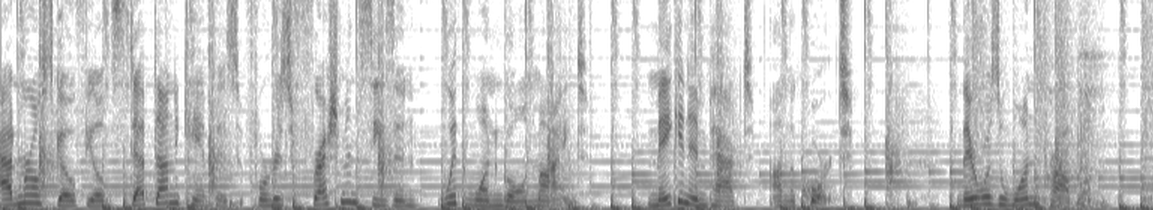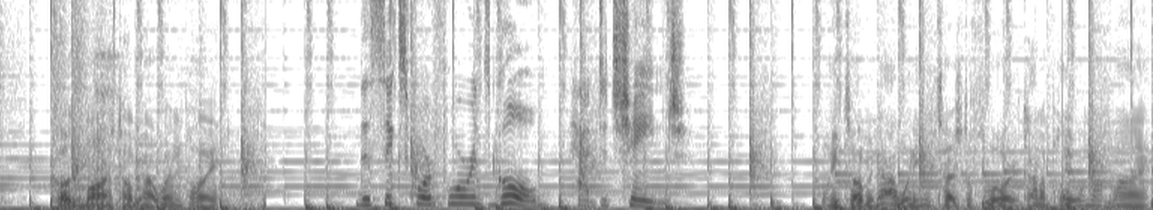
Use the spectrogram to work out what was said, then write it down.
Admiral Schofield stepped onto campus for his freshman season with one goal in mind make an impact on the court. There was one problem. Coach Barnes told me I wouldn't play. The 6'4 forward's goal had to change. When he told me that I wouldn't even touch the floor, it kind of played with my mind.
